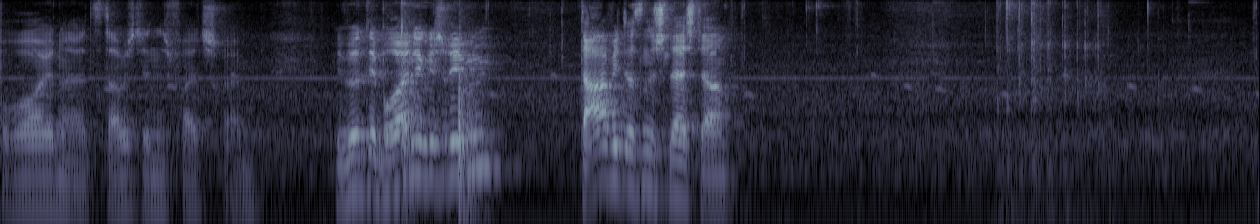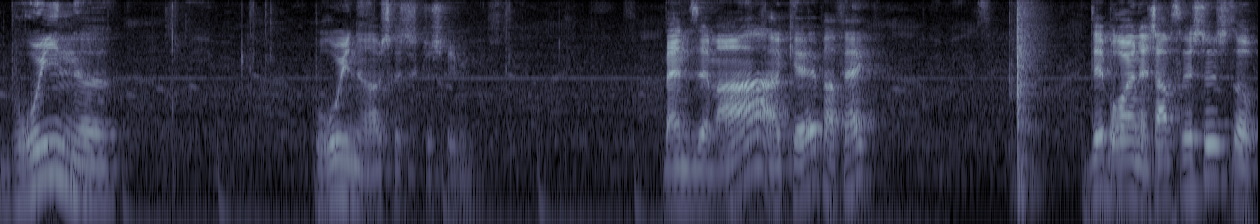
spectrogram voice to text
Bräune. Jetzt darf ich den nicht falsch schreiben. Wie wird De Bräune geschrieben? David ist nicht schlechter. Bruyne. Bruyne habe ich richtig geschrieben. Benzema, okay, perfekt. De Bruyne, ich hab's richtig. So.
